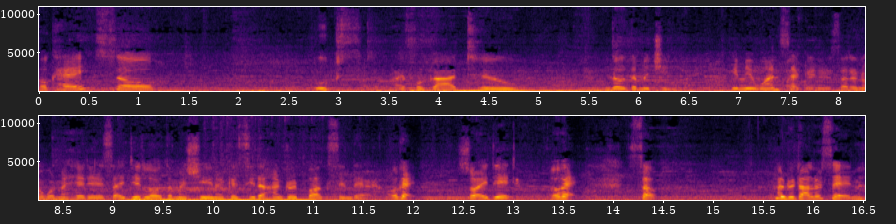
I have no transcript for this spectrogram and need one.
Okay, so Oops, I forgot to load the machine. Give me one second. I don't know where my head is. I did load the machine. I can see the hundred bucks in there. Okay, so I did. Okay, so hundred dollars in.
